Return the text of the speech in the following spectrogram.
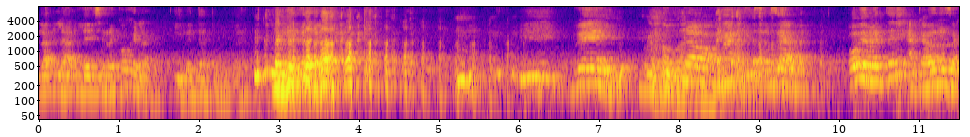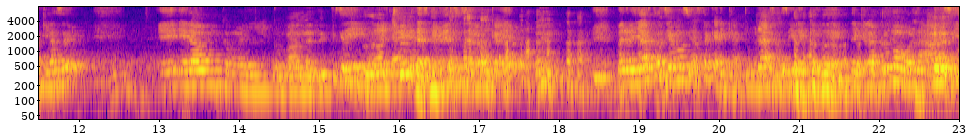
la- la- le dice, recógela y vete a tu lugar. Güey, no mames, o sea, obviamente acabando esa clase, eh, era un como el. Como Mames, el- ¿tú crees sí, que se caer? Pero ya hasta hacíamos ya hasta caricaturas así de que, de que la pluma volaba así.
